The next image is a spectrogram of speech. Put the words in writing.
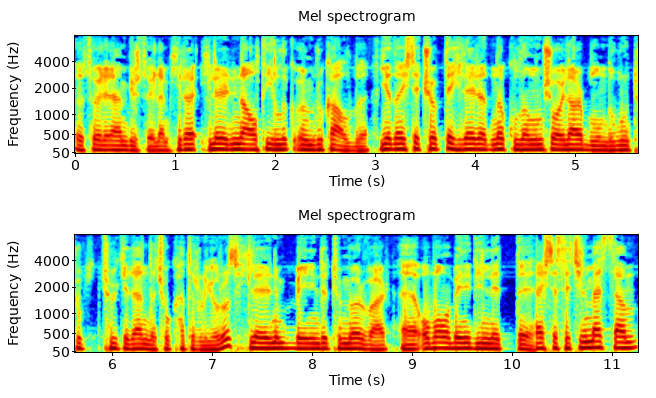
e, söylenen bir söylem. Hillary'nin 6 yıllık ömrü kaldı. Ya da işte çöpte Hillary adına kullanılmış oylar bulundu. Bunu Türk, Türkiye'den de çok hatırlıyoruz. Hillary'nin beyninde tümör var. Ee, Obama beni dinletti. Ya işte seçilmezsem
